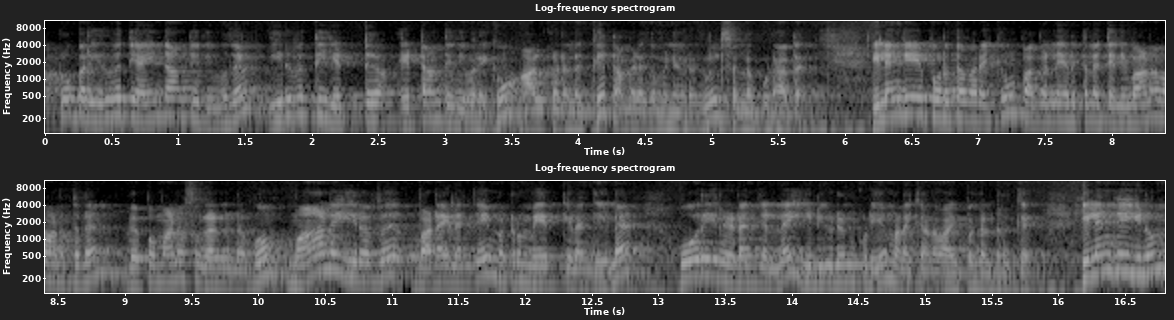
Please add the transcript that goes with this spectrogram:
அக்டோபர் இருபத்தி ஐந்தாம் தேதி முதல் இருபத்தி எட்டு எட்டாம் தேதி வரைக்கும் ஆழ்கடலுக்கு தமிழக மீனவர்கள் செல்லக்கூடாது. இலங்கையை பொறுத்த வரைக்கும் பகல் நேரத்தில் தெளிவான வானத்துடன் வெப்பமான சூழல் நிலவும். மாலை இரவு வட இலங்கை மற்றும் மேற்கு இலங்கையில் ஓரிரு இடங்களில் இடியுடன் கூடிய மழைக்கான வாய்ப்புகள் இருக்கு. இலங்கையிலும்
